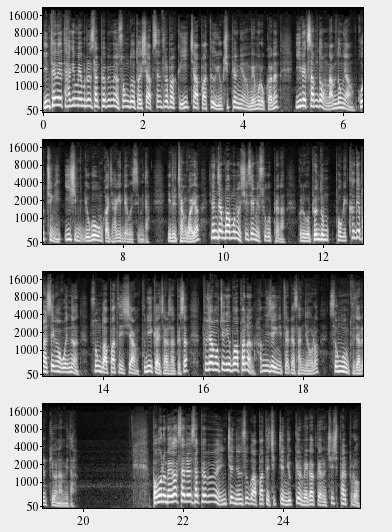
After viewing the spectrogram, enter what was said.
인터넷 확인 매물을 살펴보면 송도 더샵 센트럴파크 2차 아파트 60평형 매물호가는 203동 남동양 고층이 26억 원까지 확인되고 있습니다. 이를 참고하여 현장 방문 후 시세 및 수급 변화 그리고 변동폭이 크게 발생하고 있는 송도 아파트 시장 분위기까지 잘 살펴서 투자 목적에 부합하는 합리적인 입찰가 산정으로 성공 투자를 기원합니다. 법원은 매각 사례를 살펴보면 인천 연수구 아파트 직전 6개월 매각가는 78%,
